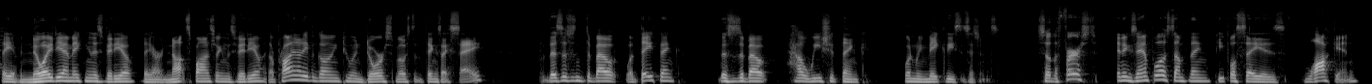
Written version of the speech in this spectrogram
They have no idea I'm making this video. They are not sponsoring this video. They're probably not even going to endorse most of the things I say. But this isn't about what they think. This is about how we should think when we make these decisions. So the first, an example of something people say is lock-in,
